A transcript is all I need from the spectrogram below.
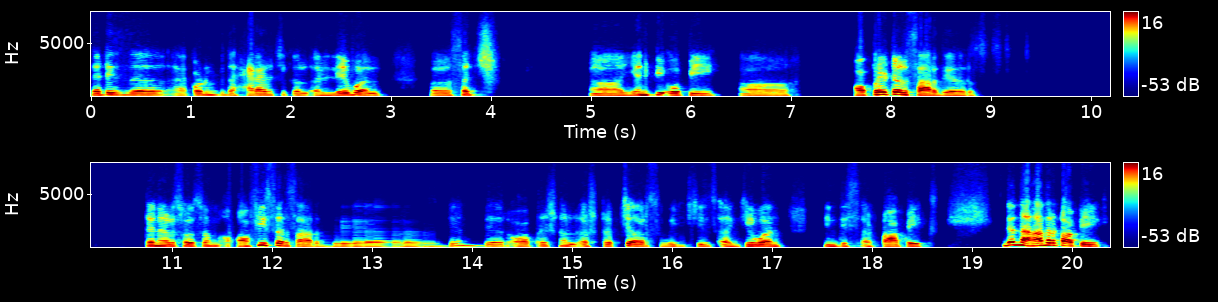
That is uh, according to the hierarchical uh, level, uh, such uh, NPOP uh, operators are there, then also some officers are there. Then their operational uh, structures which is uh, given in this uh, topic. Then the another topic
